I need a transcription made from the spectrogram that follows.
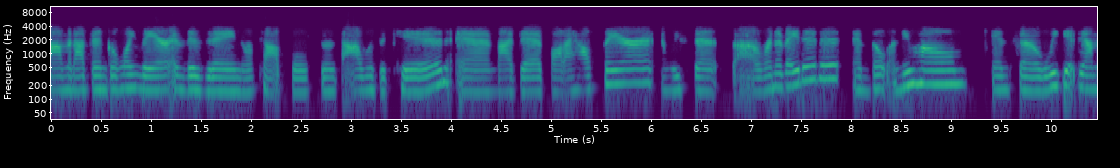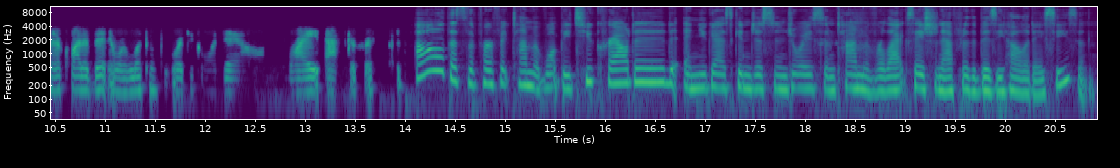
Um, and I've been going there and visiting North Topsail since I was a kid. And my dad bought a house there, and we since uh, renovated it and built a new home and so we get down there quite a bit and we're looking forward to going down right after Christmas. Oh, that's the perfect time. It won't be too crowded and you guys can just enjoy some time of relaxation after the busy holiday season.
